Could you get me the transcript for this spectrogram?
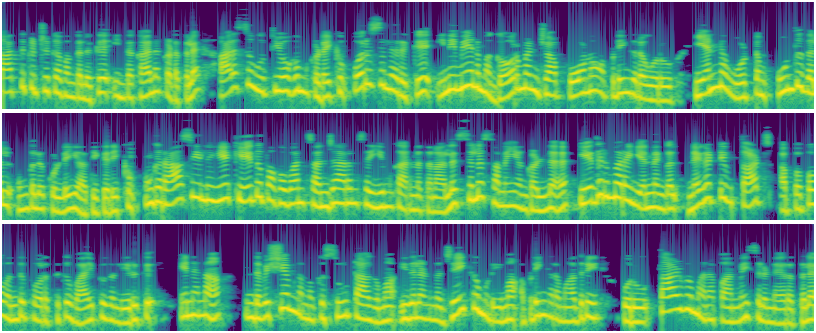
காத்துக்கிட்டு இருக்கவங்களுக்கு இந்த காலகட்டத்துல அரசு உத்தியோகம் கிடைக்கும். ஒரு சிலருக்கு இனிமே நம்ம கவர்மெண்ட் ஜாப் போனோம் அப்படிங்கிற ஒரு எண்ண ஓட்டம் உந்துதல் உங்களுக்குள்ளே அதிகரிக்கும். உங்க ராசியிலேயே கேது பகவான் சஞ்சாரம் செய்யும் காரணத்தினால சில சமயங்கள்ல எதிர்மறை எண்ணங்கள் நெகட்டிவ் தாட்ஸ் அப்பப்போ வந்து போறதுக்கு வாய்ப்புகள் இருக்கு. என்னன்னா இந்த விஷயம் நமக்கு சூட் ஆகுமா? இதுல நம்ம ஜெயிக்க முடியுமா? அப்படிங்கிற மாதிரி ஒரு தாழ்வு மனப்பான்மை சில நேரத்தில்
